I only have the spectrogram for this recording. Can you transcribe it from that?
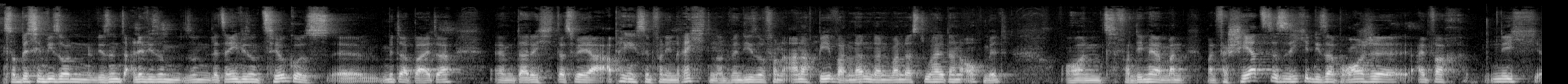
so ein bisschen wie so ein, wir sind alle wie so ein, so ein letztendlich wie so ein Zirkus-Mitarbeiter, äh, ähm, dadurch, dass wir ja abhängig sind von den Rechten. Und wenn die so von A nach B wandern, dann wanderst du halt dann auch mit. Und von dem her, man, man verscherzt es sich in dieser Branche einfach nicht äh,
